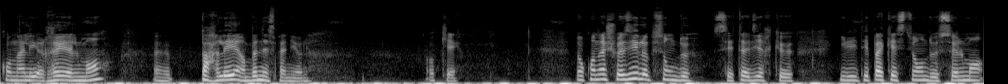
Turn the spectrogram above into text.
qu'on allait réellement euh, parler un bon espagnol. Ok. Donc on a choisi l'option 2, c'est-à-dire que il n'était pas question de seulement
